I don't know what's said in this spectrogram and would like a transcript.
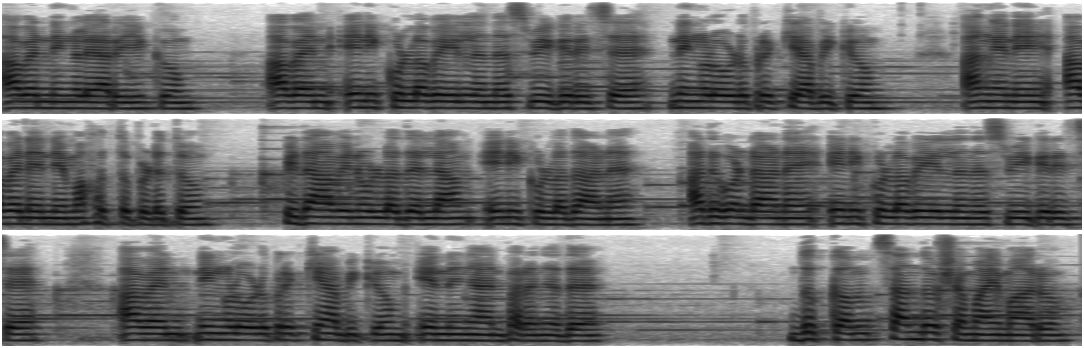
അവൻ നിങ്ങളെ അറിയിക്കും. അവൻ എനിക്കുള്ളവയിൽ നിന്ന് സ്വീകരിച്ച് നിങ്ങളോട് പ്രഖ്യാപിക്കും. അങ്ങനെ അവൻ എന്നെ മഹത്വപ്പെടുത്തും. പിതാവിനുള്ളതെല്ലാം എനിക്കുള്ളതാണ്. അതുകൊണ്ടാണ് എനിക്കുള്ളവയിൽ നിന്ന് സ്വീകരിച്ച് അവൻ നിങ്ങളോട് പ്രഖ്യാപിക്കും എന്ന് ഞാൻ പറഞ്ഞത്. ദുഃഖം സന്തോഷമായി മാറും.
